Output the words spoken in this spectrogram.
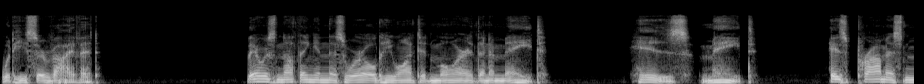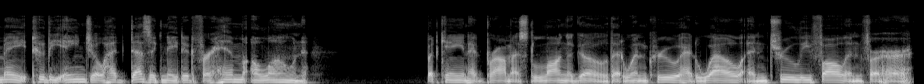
Would he survive it? There was nothing in this world he wanted more than a mate. His mate. His promised mate who the angel had designated for him alone. But Kane had promised long ago that when Crew had well and truly fallen for her,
